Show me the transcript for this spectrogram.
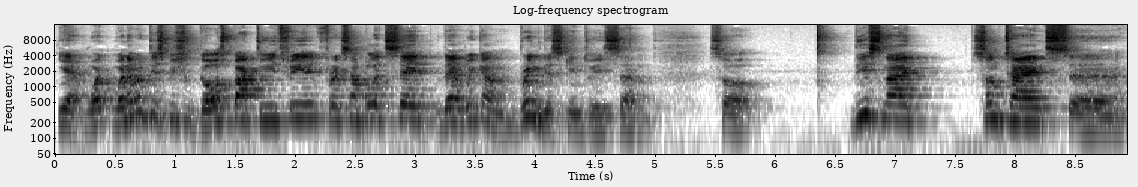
yeah, wh whenever this bishop goes back to e3, for example, let's say, then we can bring this king to e7. So this knight sometimes uh,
